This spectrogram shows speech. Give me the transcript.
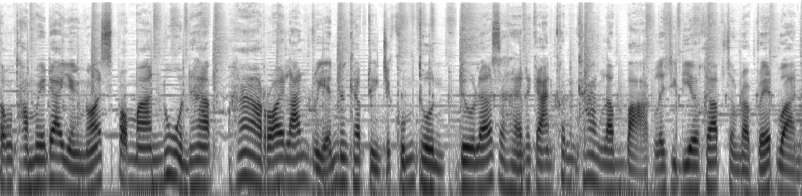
ต้องทำให้ได้อย่างน้อยสักประมาณนู่นครับ 500 ล้านเหรียญนะครับถึงจะคุ้มทุน ดูแล้วสถานการณ์ค่อนข้างลำบากเลยทีเดียวครับสำหรับ Red One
